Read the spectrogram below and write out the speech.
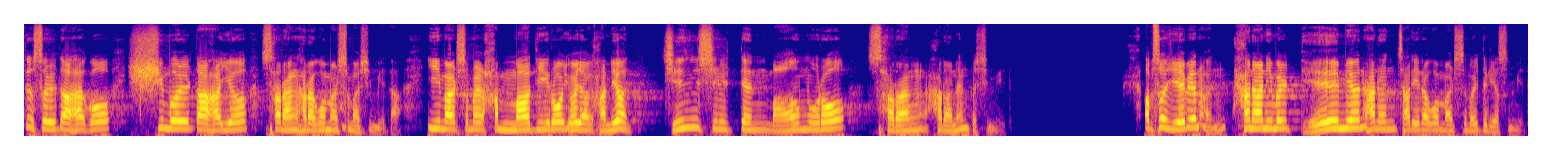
뜻을 다하고 힘을 다하여 사랑하라고 말씀하십니다. 이 말씀을 한마디로 요약하면 진실된 마음으로 사랑하라는 것입니다. 앞서 예배는 하나님을 대면하는 자리라고 말씀을 드렸습니다.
